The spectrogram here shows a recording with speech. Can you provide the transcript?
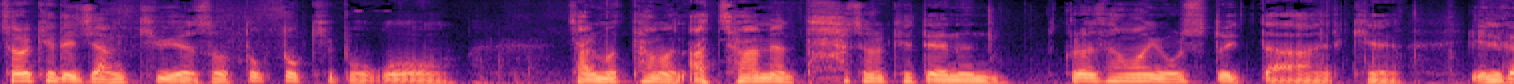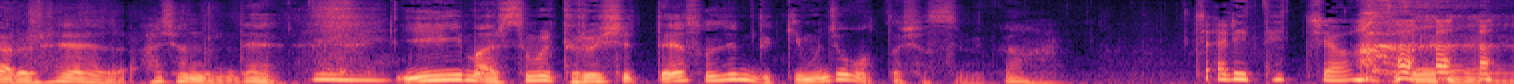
저렇게 되지 않기 위해서 똑똑히 보고 잘못하면 아차하면 다 저렇게 되는 그런 상황이 올 수도 있다. 이렇게 일가를 해 하셨는데 네. 이 말씀을 들으실 때 선생님 느낌은 좀 어떠셨습니까? 짜릿했죠. 네.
